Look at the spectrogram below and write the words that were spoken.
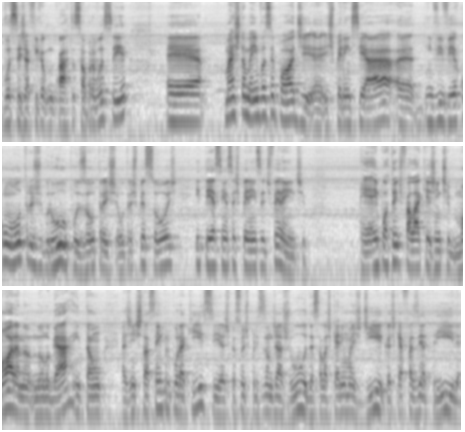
você já fica com um quarto só para você. É, mas também você pode é, experienciar é, em viver com outros grupos, outras, outras pessoas e ter assim essa experiência diferente. É, é importante falar que a gente mora no, no lugar, então a gente está sempre por aqui. Se as pessoas precisam de ajuda, se elas querem umas dicas, quer fazer a trilha,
